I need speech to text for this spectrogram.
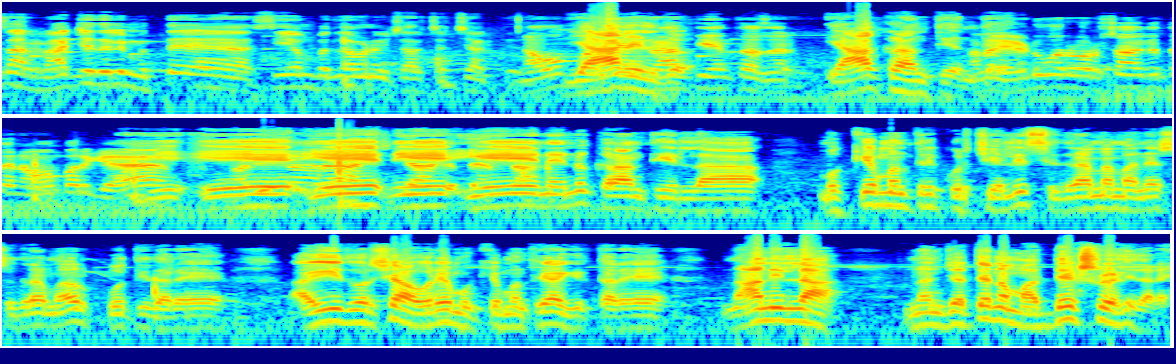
ಸರ್ ರಾಜ್ಯದಲ್ಲಿ ಮತ್ತೆ ಸಿಎಂ ಬದಲಾವಣೆ ವಿಚಾರ ಚರ್ಚೆ ಆಗ್ತಿದೆ. ನವೆಂಬರ್ ಯಾರು ಹೇಳಿದ್ದು? ಕ್ರಾಂತಿ ಅಂತ ಸರ್. ಯಾವ ಕ್ರಾಂತಿ ಅಂತ? ಅಲ್ಲ ಎರಡೂವರೆ ವರ್ಷ ಆಗುತ್ತೆ ನವೆಂಬರ್ಗೆ. ಏ- ಏ- ಏ- ಏ- ಏನೇನು ಕ್ರಾಂತಿ ಇಲ್ಲ. ಮುಖ್ಯಮಂತ್ರಿ ಕುರ್ಚಿಯಲ್ಲಿ ಸಿದ್ದರಾಮಯ್ಯ ಮನೆ ಸಿದ್ದರಾಮಯ್ಯ ಅವ್ರು ಕೂತಿದ್ದಾರೆ. ಐದು ವರ್ಷ ಅವರೇ ಮುಖ್ಯಮಂತ್ರಿ ಆಗಿರ್ತಾರೆ. ನಾನಿಲ್ಲ. ನನ್ನ ಜೊತೆ ನಮ್ಮ ಅಧ್ಯಕ್ಷರು ಹೇಳಿದ್ದಾರೆ.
